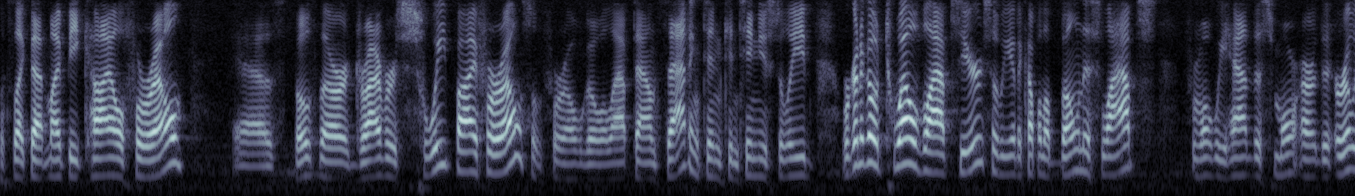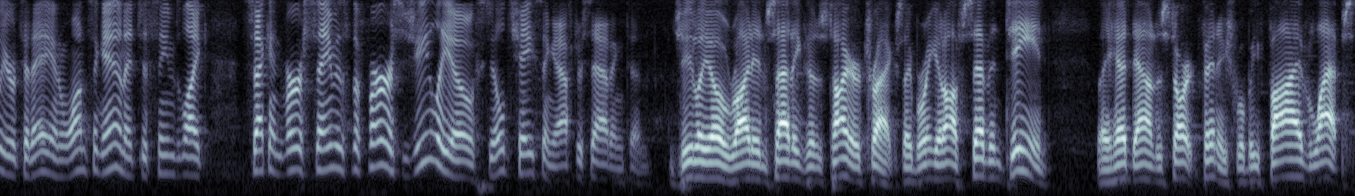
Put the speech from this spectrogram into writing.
Looks like that might be Kyle Farrell as both our drivers sweep by Farrell. So Farrell will go a lap down. Saddington continues to lead. We're going to go 12 laps here, so we get a couple of bonus laps from what we had this mor- or the, earlier today. And once again, it just seems like second verse same as the first. Giglio still chasing after Saddington. Giglio right in Saddington's tire tracks. They bring it off 17. They head down to start finish. Will be five laps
